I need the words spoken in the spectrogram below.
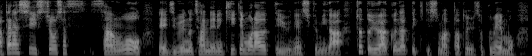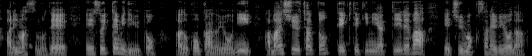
新しい視聴者さんを、えー自分のチャンネルに聞いてもらうっていうね、仕組みがちょっと弱くなってきてしまったという側面もありますので、えーそういった意味で言うと、あの、今回のように、あ毎週ちゃんと定期的にやっていれば、えー注目されるような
